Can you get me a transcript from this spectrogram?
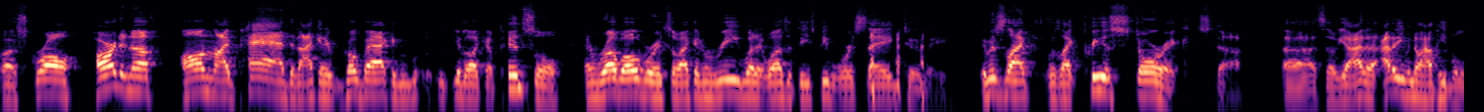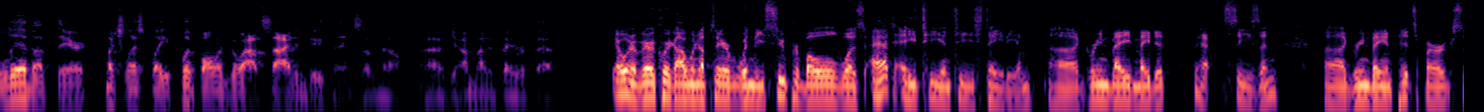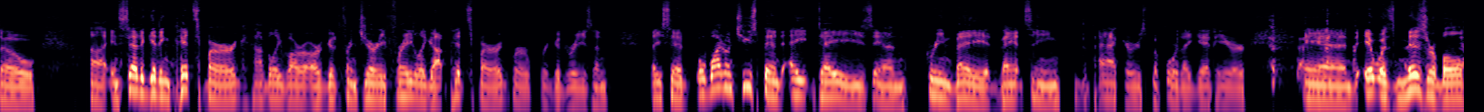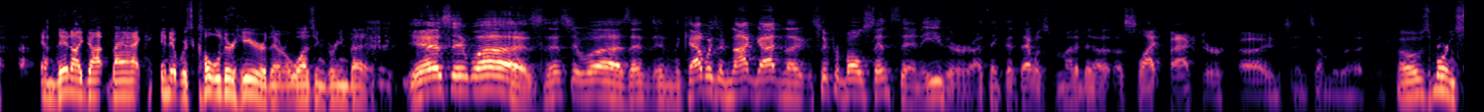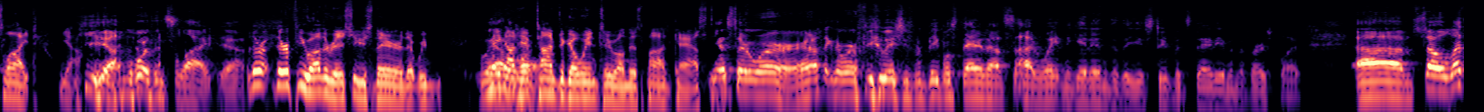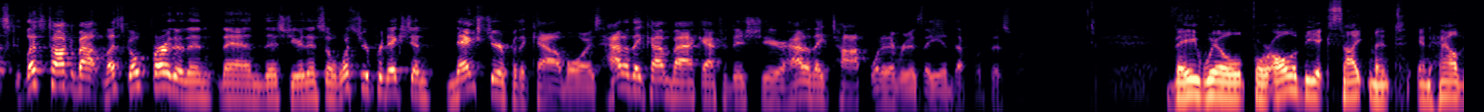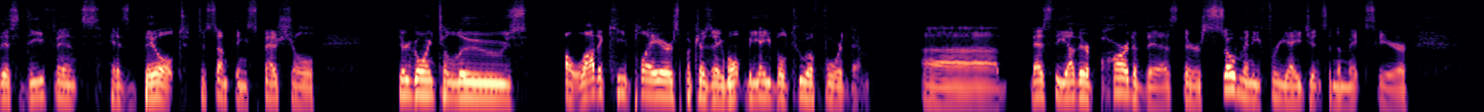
uh, scrawl hard enough on my pad that I can go back and get like a pencil and rub over it so I can read what it was that these people were saying to me. It was like, it was like prehistoric stuff. Uh, so yeah, I don't, I don't even know how people live up there, much less play football and go outside and do things. So no, uh, yeah, I'm not in favor of that. I went very quick. I went up there when the Super Bowl was at AT and T Stadium. Uh, Green Bay made it that season. Uh, Green Bay and Pittsburgh. So uh, instead of getting Pittsburgh, I believe our, our good friend Gerry Fraley got Pittsburgh for for good reason. They said, "Well, why don't you spend eight days in Green Bay advancing the Packers before they get here?" And it was miserable. And then I got back, and it was colder here than it was in Green Bay. Yes, it was. Yes, it was. And the Cowboys have not gotten a Super Bowl since then either. I think that that was might have been a, a slight factor uh, in, in, some of the. Oh, it was more than slight. Yeah, yeah, more than slight. Yeah, there there are a few other issues there that we well, may not have time to go into on this podcast. Yes, there were. I think there were a few issues with people standing outside waiting to get into the stupid stadium in the first place. Um, so let's let's talk about let's go further than than this year. Then, so what's your prediction next year for the Cowboys? How do they come back after this year? How do they top whatever it is they end up with this one? They will, for all of the excitement and how this defense has built to something special, they're going to lose a lot of key players because they won't be able to afford them. Uh, that's the other part of this. There's so many free agents in the mix here.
